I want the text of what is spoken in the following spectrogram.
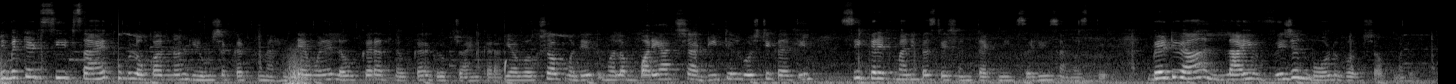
लिमिटेड सीट्स आहेत खूप लोकांना घेऊ शकत नाही. त्यामुळे लवकरात लवकर ग्रुप जॉईन करा. या वर्कशॉपमध्ये तुम्हाला बऱ्याचशा डिटेल गोष्टी कळतील. सिक्रेट मॅनिफेस्टेशन टेक्निक्सही समजतील. भेटूया लाईव्ह विजन बोर्ड वर्कशॉपमध्ये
